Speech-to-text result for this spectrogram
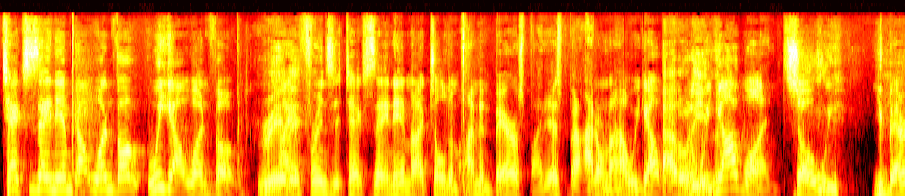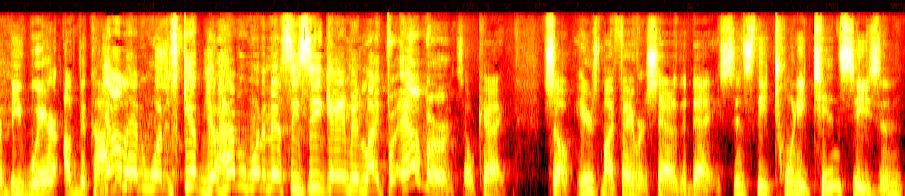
Texas A&M got one vote. We got one vote. Really? I have friends at Texas A&M, and I told them I'm embarrassed by this, but I don't know how we got one. I don't but we got one. So we, you better beware of the Y'all haven't won. Skip. You haven't won an SEC game in like forever. It's okay. So here's my favorite stat of the day. Since the 2010 season,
